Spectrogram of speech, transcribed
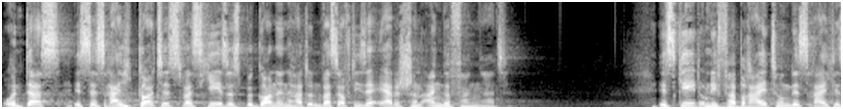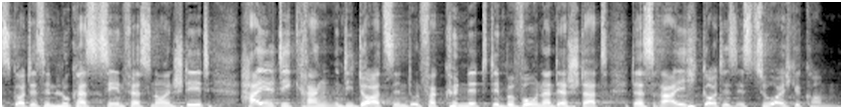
Und das ist das Reich Gottes, was Jesus begonnen hat und was auf dieser Erde schon angefangen hat. Es geht um die Verbreitung des Reiches Gottes. In Lukas 10, Vers 9 steht, heilt die Kranken, die dort sind und verkündet den Bewohnern der Stadt, das Reich Gottes ist zu euch gekommen.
